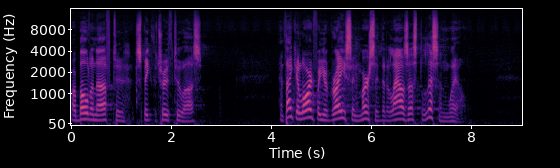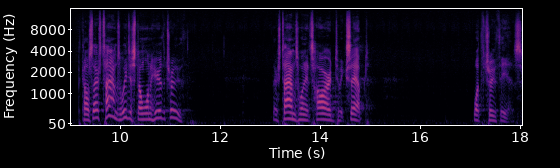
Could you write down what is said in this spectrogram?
are bold enough to speak the truth to us. And thank you, Lord, for your grace and mercy that allows us to listen well. Because there's times we just don't want to hear the truth. There's times when it's hard to accept what the truth is.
